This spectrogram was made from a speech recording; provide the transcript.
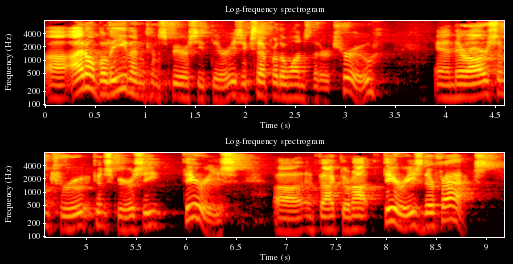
uh, I don't believe in conspiracy theories except for the ones that are true. And there are some true conspiracy theories. Uh, in fact, they're not theories, they're facts.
